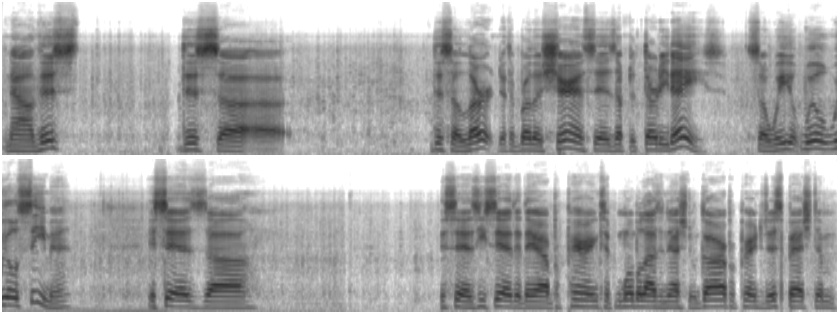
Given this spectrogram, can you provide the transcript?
Now this this uh, uh, this alert that the brother Sharon says up to 30 days. So we will we'll see, man. It says uh, it says he said that they are preparing to mobilize the National Guard, preparing to dispatch them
